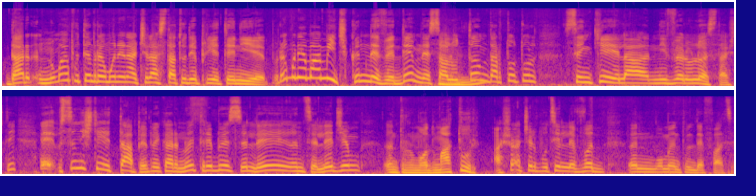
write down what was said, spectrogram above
dar nu mai putem rămâne în același statut de prietenie. Rămânem amici. Când ne vedem, ne salutăm, mm-hmm. dar totul se încheie la nivelul ăsta, știi? E, sunt niște etape pe care noi trebuie să le înțelegem într-un mod matur. Așa cel puțin le văd în momentul de față.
